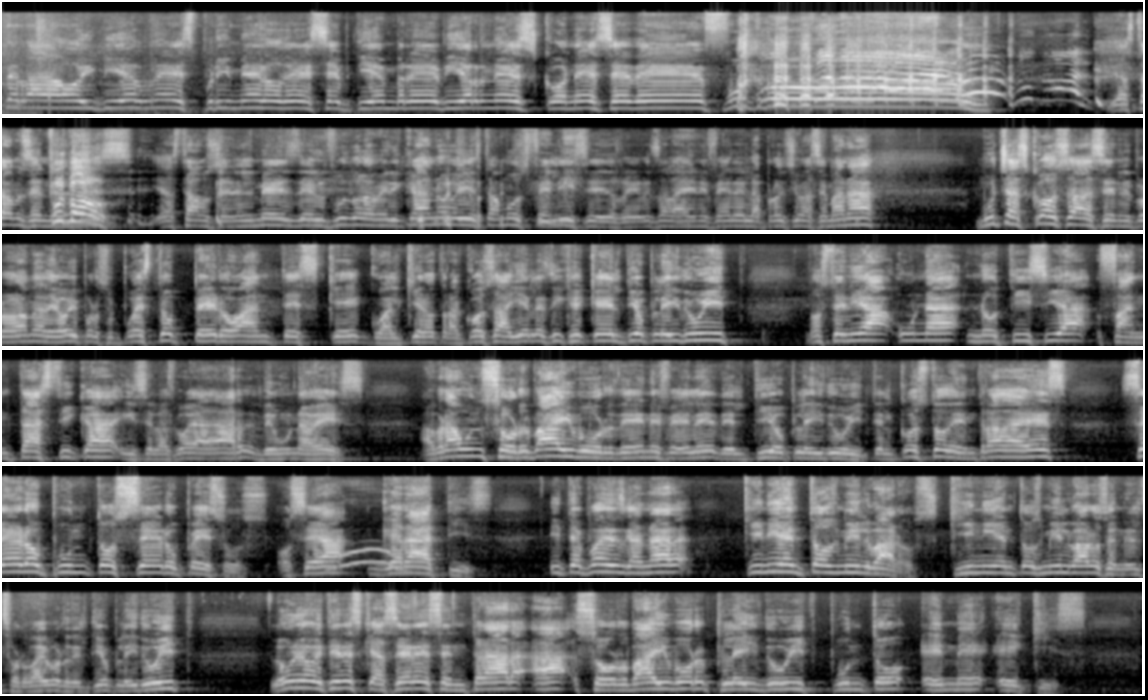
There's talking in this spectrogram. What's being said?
Bienvenidos a la perrada hoy, viernes primero de septiembre, viernes con ese de fútbol. Ya estamos en ¡Fútbol! el mes, ya estamos en el mes del fútbol americano y estamos felices. Regresa la NFL la próxima semana. Muchas cosas en el programa de hoy, por supuesto, pero antes que cualquier otra cosa, ayer les dije que el tío Play Do It nos tenía una noticia fantástica y se las voy a dar de una vez. Habrá un Survivor de NFL del tío Play Do It. El costo de entrada es 0.0 pesos, o sea, gratis. Y te puedes ganar 500 mil varos. 500 mil varos en el Survivor del tío Play Do It. Lo único que tienes que hacer es entrar a survivorplaydoit.mx.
